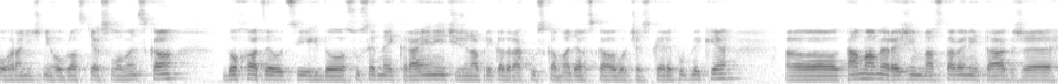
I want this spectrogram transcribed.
pohraničných oblastiach Slovenska, dochádzajúcich do susednej krajiny, čiže napríklad Rakúska, Maďarska alebo Českej republiky tam máme režim nastavený tak, že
